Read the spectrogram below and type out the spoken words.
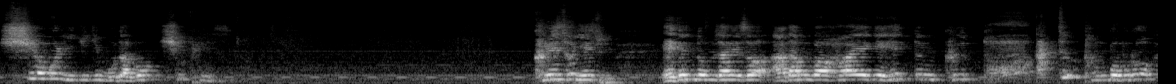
시험을 이기지 못하고 실패했어요. 그래서 예수님 에덴 동산에서 아담과 하와에게 했던 그 똑같은 방법으로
